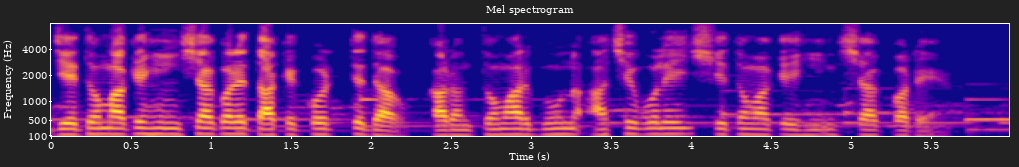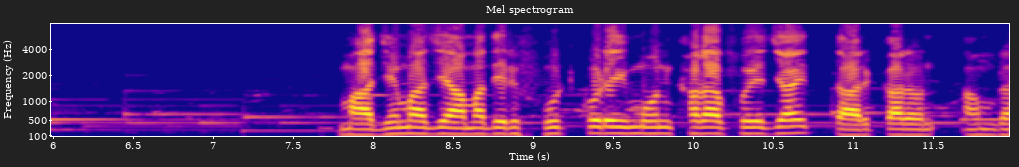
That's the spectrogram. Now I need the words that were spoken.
যে তোমাকে হিংসা করে তাকে করতে দাও, কারণ তোমার গুণ আছে বলেই সে তোমাকে হিংসা করে। মাঝে মাঝে আমাদের হুট করেই মন খারাপ হয়ে যায়, তার কারণ আমরা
